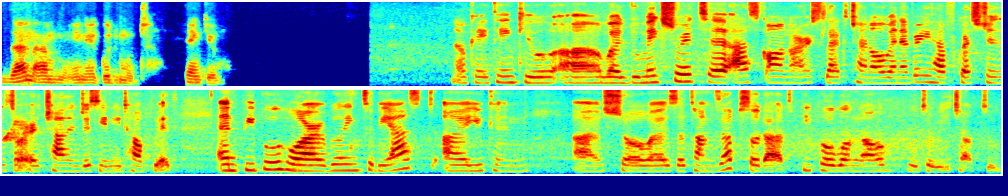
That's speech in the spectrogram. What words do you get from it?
Then I'm in a good mood. Thank you. Okay, thank you. Uh, well, do make sure to ask on our Slack channel whenever you have questions or challenges you need help with. And people who are willing to be asked, uh, you can uh, show us a thumbs up so that people will know who to reach out to.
